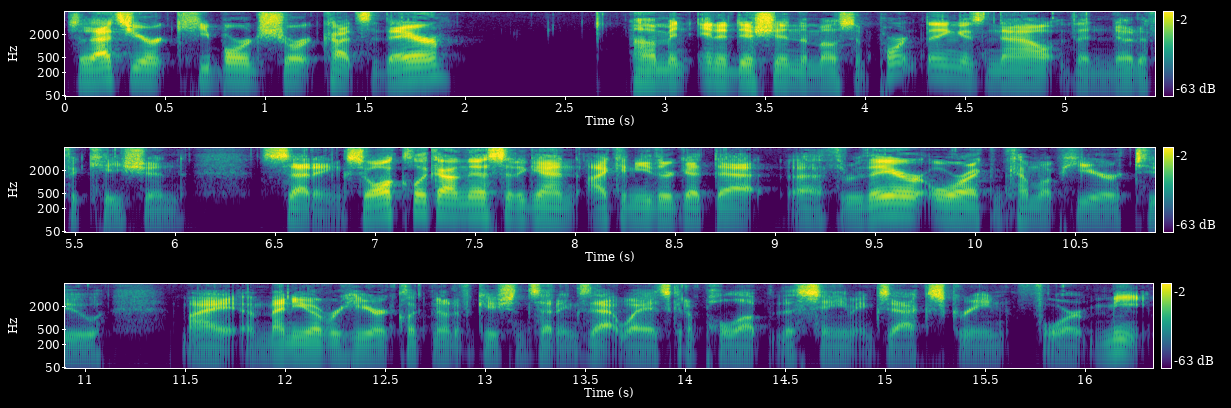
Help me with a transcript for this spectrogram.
So that's your keyboard shortcuts there. Um, and in addition, the most important thing is now the notification setting. So I'll click on this, and again, I can either get that uh, through there, or I can come up here to my menu over here, and click notification settings. That way, it's going to pull up the same exact screen for me.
